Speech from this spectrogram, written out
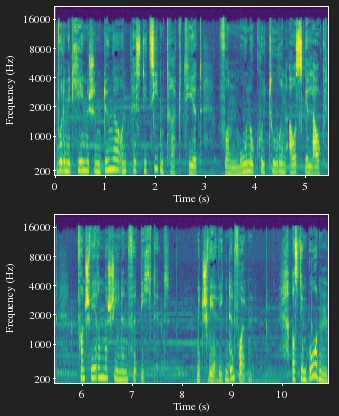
wurde mit chemischem Dünger und Pestiziden traktiert, von Monokulturen ausgelaugt, von schweren Maschinen verdichtet, mit schwerwiegenden Folgen. Aus dem Boden,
